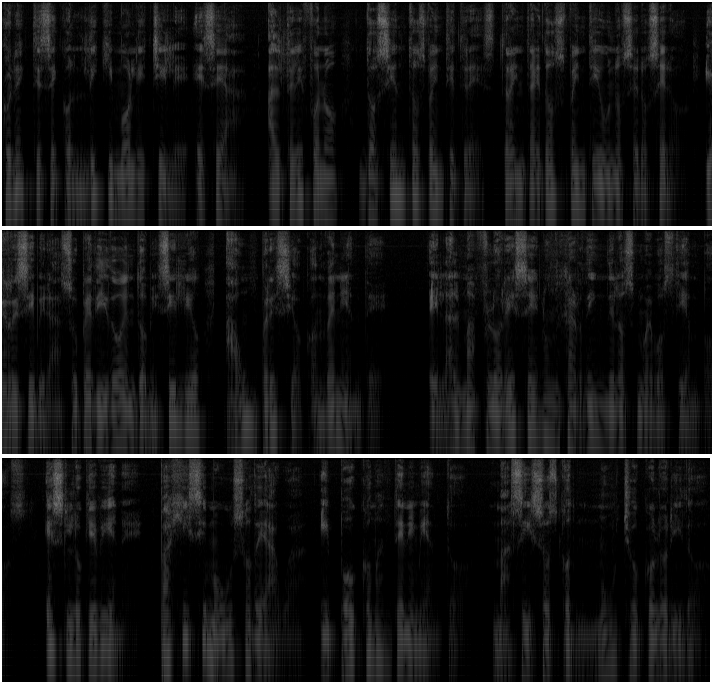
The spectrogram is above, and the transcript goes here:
Conéctese con Liqui Moly Chile SA al teléfono 223 322100 y recibirá su pedido en domicilio a un precio conveniente. El alma florece en un jardín de los nuevos tiempos. Es lo que viene bajísimo uso de agua y poco mantenimiento, macizos con mucho colorido,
